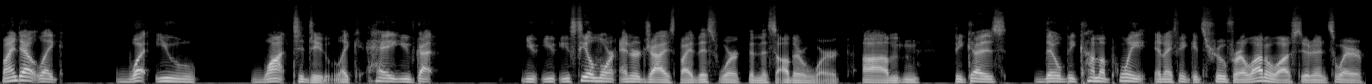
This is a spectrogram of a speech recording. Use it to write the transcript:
Find out like what you want to do. Like, hey, you've got you, you you feel more energized by this work than this other work um, mm-hmm. because there'll become a point and i think it's true for a lot of law students where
